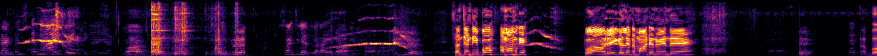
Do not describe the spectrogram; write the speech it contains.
గంట ఉంచితే మాడిపోయింది సంచి సంచండి పో అమ్మమ్మకి పో ఆమె రేగిలు తింటే మాట ఏంది అబ్బో.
